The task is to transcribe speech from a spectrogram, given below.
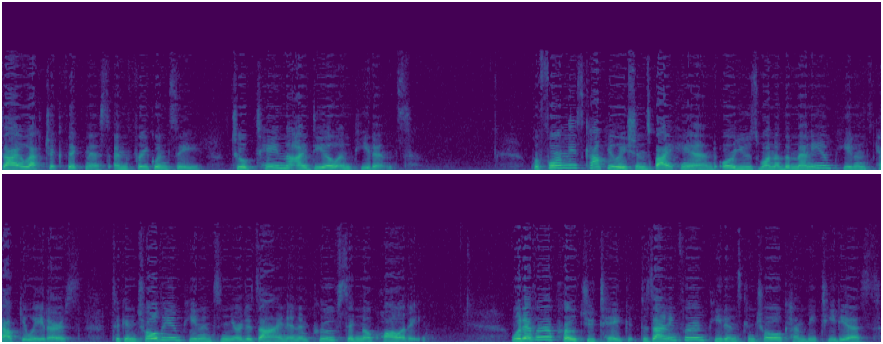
dielectric thickness, and frequency to obtain the ideal impedance. Perform these calculations by hand or use one of the many impedance calculators to control the impedance in your design and improve signal quality. Whatever approach you take, designing for impedance control can be tedious.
